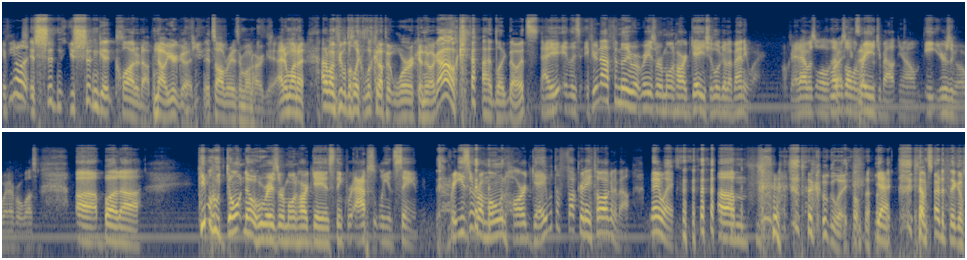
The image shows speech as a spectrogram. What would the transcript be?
If you don't, It shouldn't. You shouldn't get clouded up. No, you're good. you- It's all Razor Ramon Hard Gay. I don't want to. I don't want people to like look it up at work and they're like, oh god, like no, it's Now, listen, if you're not familiar with Razor Ramon Hard Gay, you should look it up anyway. Okay, that was all that Right, was all exactly. the rage about you know eight years ago or whatever it was. Uh, but uh, people who don't know who Razor Ramon Hard Gay is think we're absolutely insane. Razor Ramon Hard Gay? What the fuck are they talking about? Anyway, um, Google it. Yeah. I'm trying to think of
